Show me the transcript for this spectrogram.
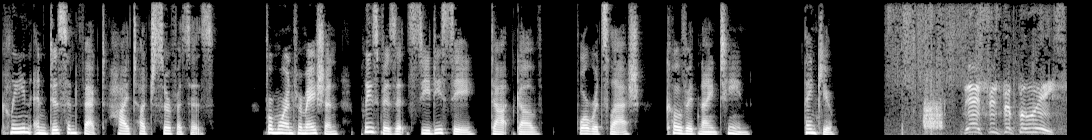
Clean and disinfect high touch surfaces. For more information, please visit cdc.gov forward slash COVID 19. Thank you. This is the police.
